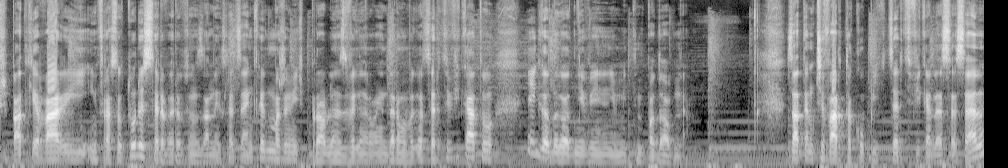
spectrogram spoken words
W przypadku awarii infrastruktury serwerów związanych z Let's Encrypt może mieć problem z wygenerowaniem darmowego certyfikatu, jego dogodniewieniem i tym podobne. Zatem, czy warto kupić certyfikat SSL?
